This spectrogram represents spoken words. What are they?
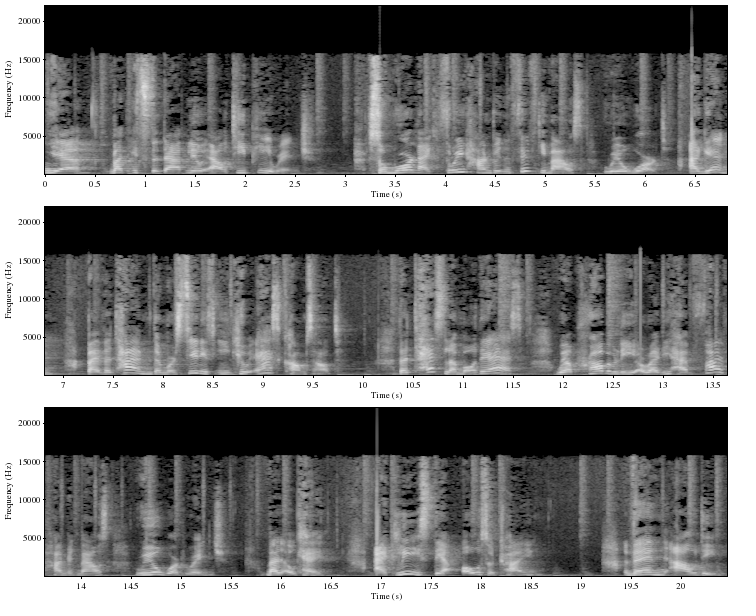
Yeah, but it's the WLTP range. So more like 350 miles real world. Again, by the time the Mercedes EQS comes out, the Tesla Model S will probably already have 500 miles real world range. But okay, at least they are also trying. Then Audi,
